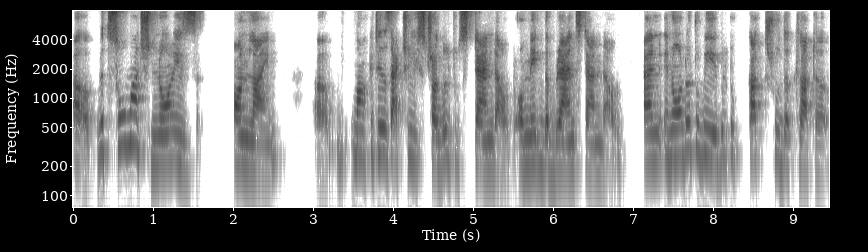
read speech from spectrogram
Uh, with so much noise online, uh, marketers actually struggle to stand out or make the brand stand out. And in order to be able to cut through the clutter,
